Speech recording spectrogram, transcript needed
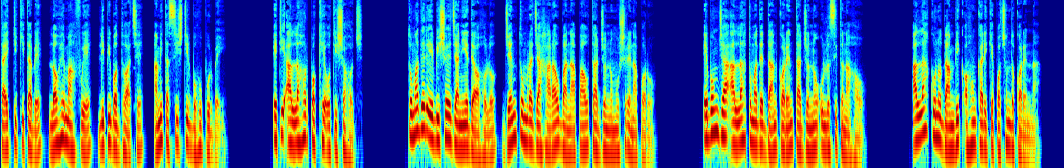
তা একটি কিতাবে, লহে মাহফুয়ে, লিপিবদ্ধ আছে, আমি তা সৃষ্টির বহু পূর্বেই। এটি আল্লাহর পক্ষে অতি সহজ। তোমাদের এ বিষয়ে জানিয়ে দেওয়া হল, যেন তোমরা যা হারাও বা না পাও তার জন্য মুশরে না পড়ো। এবং যা আল্লাহ তোমাদের দান করেন তার জন্য উল্লসিত না হও। আল্লাহ কোনো দাম্ভিক অহংকারীকে পছন্দ করেন না।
